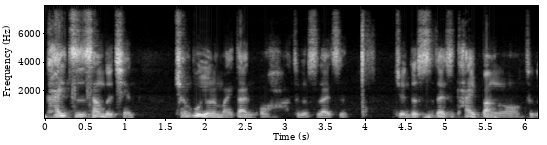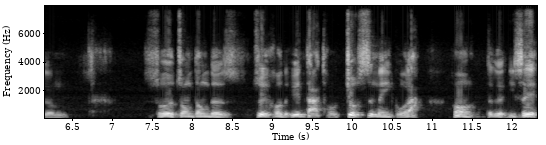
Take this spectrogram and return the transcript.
开支上的钱全部有人买单，哇！这个实在是觉得实在是太棒了哦！这个所有中东的最后的冤大头就是美国啦。哦，这个以色列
